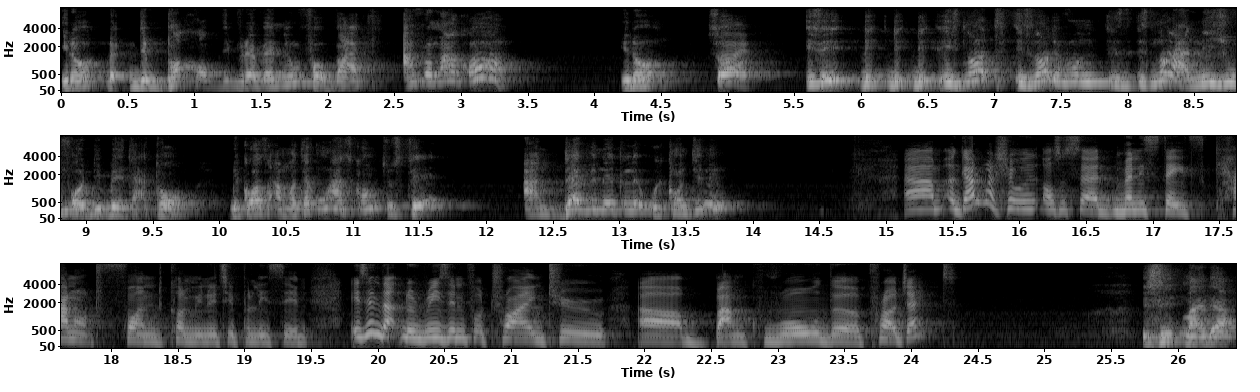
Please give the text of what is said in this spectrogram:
you know, the, the bulk of the revenue for VAT are from alcohol. You know, so right. you see, the, the, the, it's not it's not even it's, it's, not an issue for debate at all because Amotekun has come to stay, and definitely will continue. Um, Garba also said many states cannot fund community policing. Isn't that the reason for trying to uh, bankroll the project? You see, my dear,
